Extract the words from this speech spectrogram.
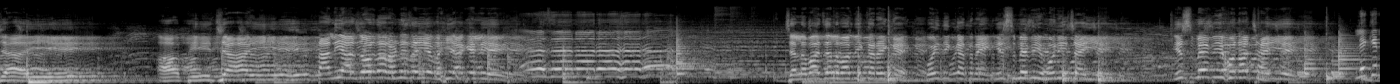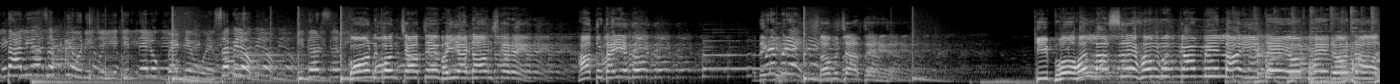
जाइए अभी जाइए। तालियाँ जोरदार होनी चाहिए भैया के लिए। जलवा जलवा भी करेंगे कोई दिक्कत नहीं। इसमें भी होनी चाहिए। इसमें भी होना चाहिए। लेकिन तालियाँ सबकी होनी चाहिए जितने लोग बैठे हुए हैं सभी लोग। इधर से कौन कौन चाहते हैं भैया डांस करें? हाथ उठाइए तो। देखिए सब चाहते हैं। कि भोला से हम का मिलाई दे ओ भैरोनाथ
